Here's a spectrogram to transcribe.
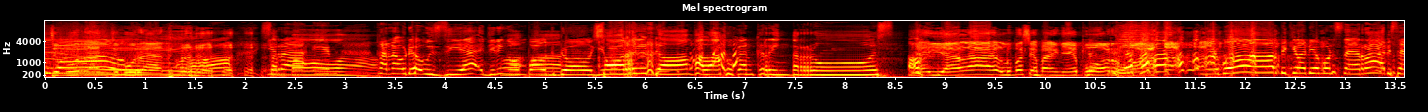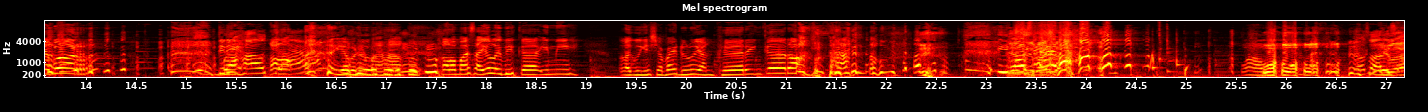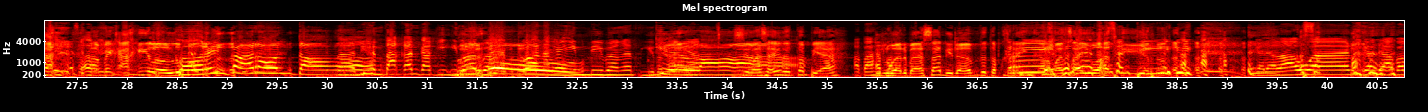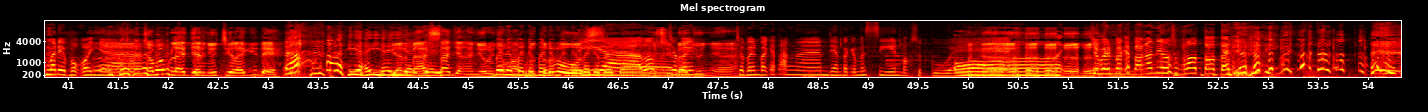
Jemuran, jemuran. Oh, kirain karena udah uzia jadi ngompol Uh-uh. gedol gitu. Sorry dong kalau aku kan kering terus. Ya iyalah, lu mah siapa yang nyebor? Wah. Nyebor, dikira dia monstera, disebor. Jadi kalau kan? ya benar mahal. Kalau Mas Ayu lebih ke ini lagunya siapa ya? Dulu yang kering kerontang. Ya, siapa- wow. Wow, wow, wow. Oh, sorry, Gila, sorry, sorry. sampai kaki lo lu. Kering kerontang. Nah, dihentakan kaki ini banget. Gua anaknya indie banget gitu kan ya. Si Mas Ayu tetap ya. Apa? Di luar basah, di dalam tetap kering. Kering. Amat saya khawatir. Sedih. Gak ada lawan, gak ada apa-apa deh pokoknya. Coba belajar nyuci lagi deh. Iya iya iya. Biar iya, basah, iya. jangan nyuruh Bener, nyokap bener, lu bener, terus. bener, bener, Iya, bener. lo cobain bajunya. cobain pakai tangan, jangan pakai mesin maksud gue. Oh, iya. Cobain pakai tangan dia langsung melotot tadi.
